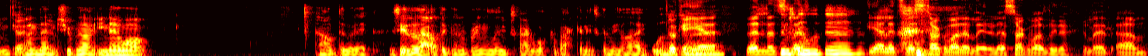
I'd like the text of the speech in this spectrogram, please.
Okay. and then she'll be like, you know what, I'll do it. It's either that or they're going to bring Luke Skywalker back, and it's going to be like, Okay, yeah. uh, Let, let's let's yeah let's let's talk about that later. Let's talk about it later. Let, um,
